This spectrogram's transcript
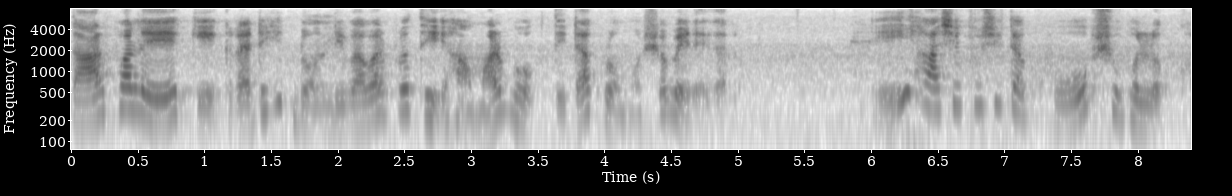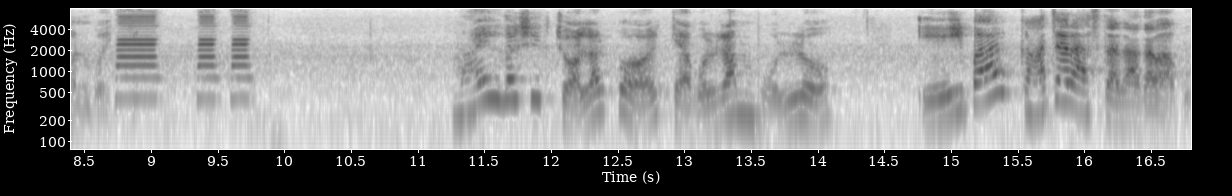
তার ফলে কেকরাডিহির ডন্ডি বাবার প্রতি আমার ভক্তিটা ক্রমশ বেড়ে গেল। এই হাসি খুশিটা খুব শুভ লক্ষণ বইকি মাইল দশেক চলার পর কেবলরাম বলল এইবার কাঁচা রাস্তা, দাদাবাবু।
